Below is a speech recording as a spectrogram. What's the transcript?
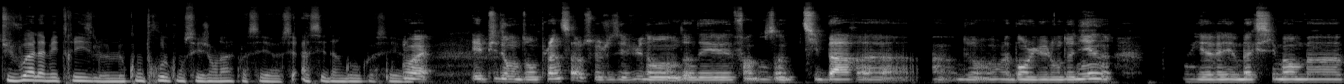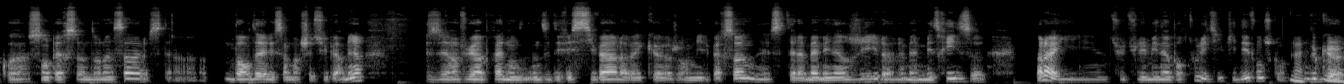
tu vois la maîtrise, le, contrôle qu'ont ces gens-là, quoi. C'est, c'est assez dingo, quoi. Ouais. Et puis dans, dans, plein de salles, parce que je les ai vus dans, dans des, enfin, dans un petit bar dans la banlieue londonienne, il y avait maximum euh, quoi, 100 personnes dans la salle. C'était un bordel et ça marchait super bien. Je les ai revus après dans, des festivals avec euh, genre 1000 personnes, et c'était la même énergie, la, même maîtrise. Voilà, tu, tu, les mets n'importe où, les types, ils défoncent. Quoi. Donc, euh,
